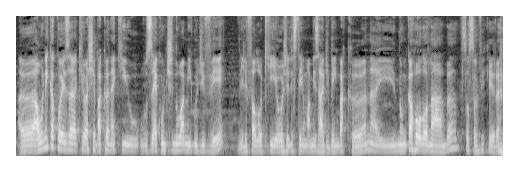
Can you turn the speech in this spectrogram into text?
Uh, a única coisa que eu achei bacana é que o, o Zé continua amigo de V. Ele falou que hoje eles têm uma amizade bem bacana e nunca rolou nada. Sou fanfiqueira.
